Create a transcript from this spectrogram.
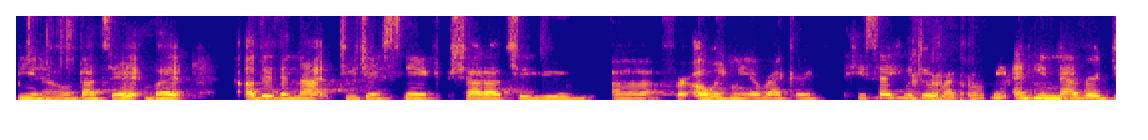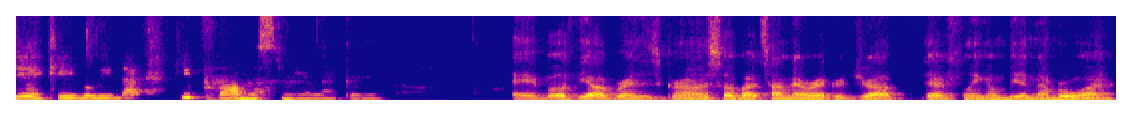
you know, that's it. But other than that, DJ Snake, shout out to you uh, for owing me a record. He said he would do a record with me, and he never did. Can you believe that? He promised me a record. Hey, both y'all brands is growing, so by the time that record drop, definitely gonna be a number one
